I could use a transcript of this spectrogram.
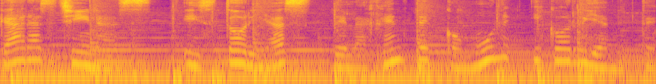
Caras chinas, historias de la gente común y corriente.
